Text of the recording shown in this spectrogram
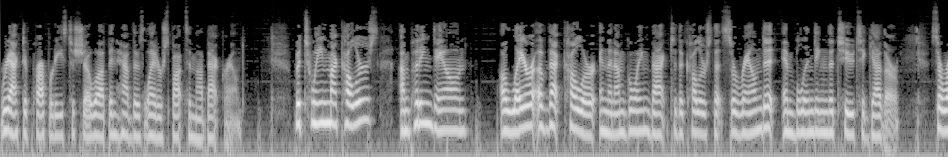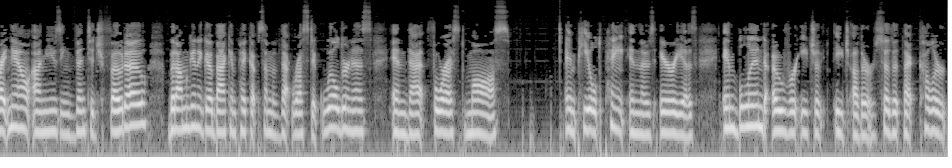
reactive properties to show up and have those lighter spots in my background. Between my colors, I'm putting down a layer of that color and then I'm going back to the colors that surround it and blending the two together. So right now I'm using Vintage Photo, but I'm going to go back and pick up some of that Rustic Wilderness and that Forest Moss and peeled paint in those areas and blend over each of each other so that that color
